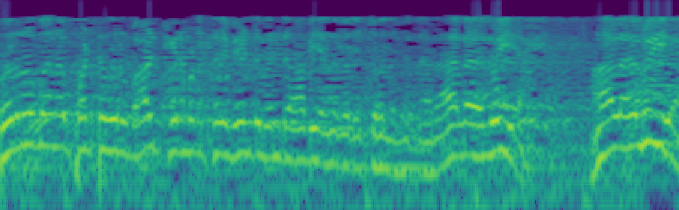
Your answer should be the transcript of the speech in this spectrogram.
ஒருமனப்பட்ட ஒரு வாழ்க்கை நம்மிடத்தில் வேண்டும் என்று ஆவியானவர் சொல்லுகிறார் ஹalleluya. ஹalleluya.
